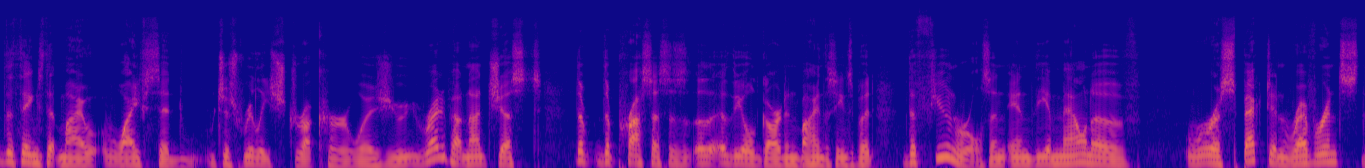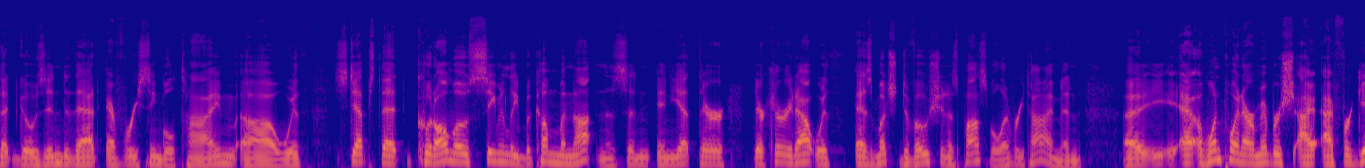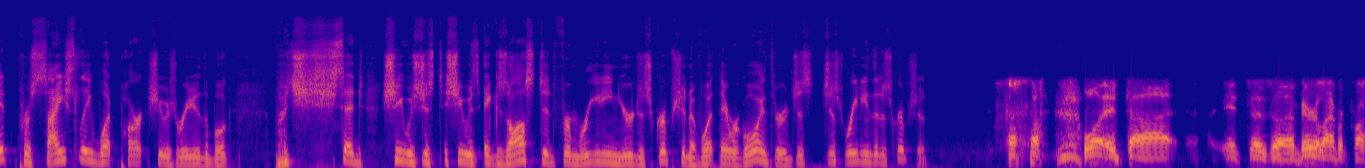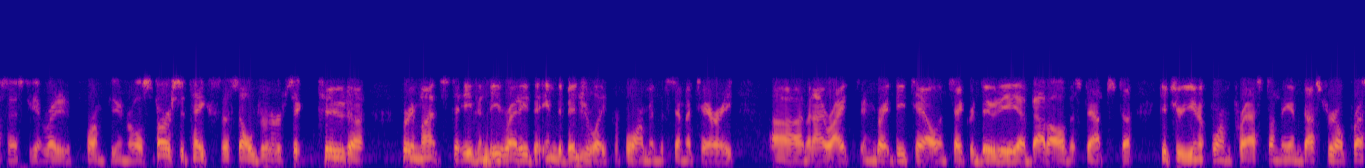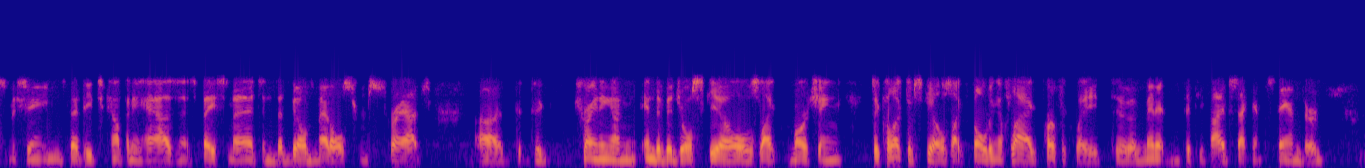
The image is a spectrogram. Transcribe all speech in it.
the things that my wife said just really struck her was you, write about not just the the processes of the old garden behind the scenes, but the funerals and, and the amount of respect and reverence that goes into that every single time uh, with steps that could almost seemingly become monotonous and, and yet they're they're carried out with as much devotion as possible every time. And uh, at one point I remember she, I, I forget precisely what part she was reading the book but she said she was just she was exhausted from reading your description of what they were going through just just reading the description. Well it uh it is a very elaborate process to get ready to perform funerals. First it takes a soldier two to three months to even be ready to individually perform in the cemetery. Um, and I write in great detail in Sacred Duty about all the steps to get your uniform pressed on the industrial press machines that each company has in its basement and to build medals from scratch uh, to, training on individual skills like marching to collective skills like folding a flag perfectly to a minute and 55 second standard.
